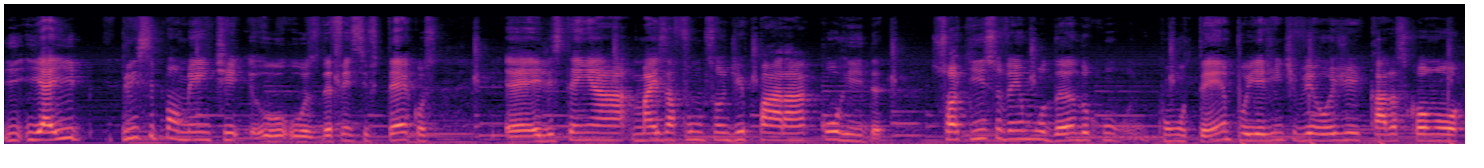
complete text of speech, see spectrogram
e aí, principalmente os defensive tackles, é, eles têm a, mais a função de parar a corrida. Só que isso vem mudando com, com o tempo e a gente vê hoje caras como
